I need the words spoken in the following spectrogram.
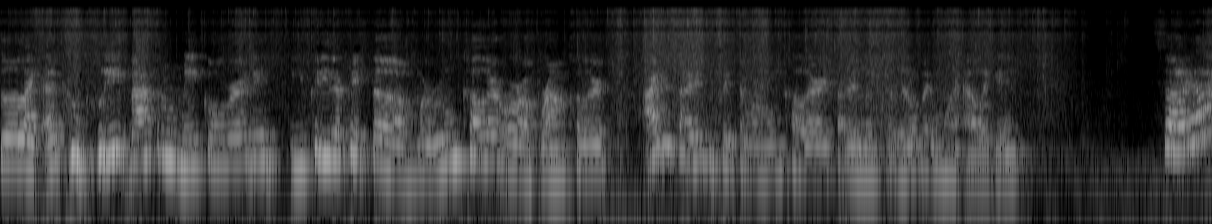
So like a complete bathroom makeover. They, you could either pick the maroon color or a brown color. I decided to pick the maroon color. I thought it looked a little bit more elegant. So yeah,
